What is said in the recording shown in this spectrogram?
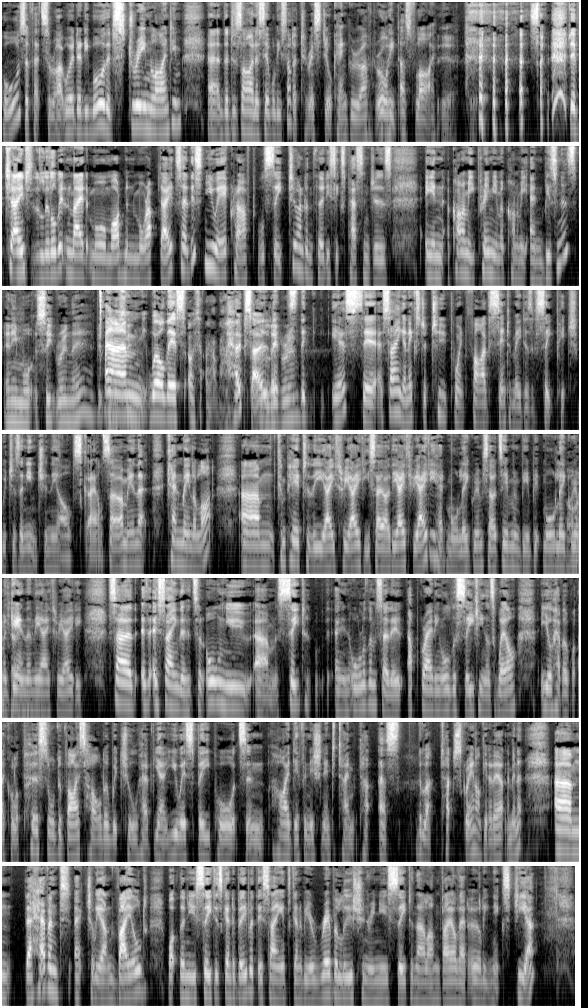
paws, if that's the right word anymore. They've streamlined him. Uh, the designer said, well, he's not a terrestrial kangaroo after all, he does fly. Yeah. so they've changed it a little bit and made it more modern and more update. So this new aircraft will seat 236 passengers in economy, premium economy, and business. Any more seat room there? Seat- Um, well, there's, I hope so. The leg room? the- yes, they're saying an extra 2.5 centimetres of seat pitch, which is an inch in the old scale. So, I mean, that can mean a lot um, compared to the A380. So, the A380 had more legroom, so it's even be a bit more legroom Oh, okay. again than the A380. So, they're saying that it's an all new um, seat in all of them. So, they're upgrading all the seating as well. You'll have a, what they call a personal device holder, which will have you know USB ports and high definition entertainment tu- uh, the touch screen. I'll get it out in a minute. Um, they haven't actually unveiled what the new seat is going to be, but they're saying it's going to be a revolutionary new seat, and they'll unveil that early next year.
